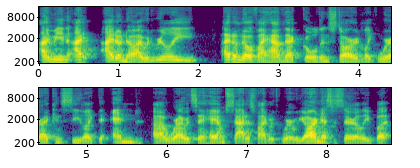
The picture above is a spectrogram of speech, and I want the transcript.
I mean, I I don't know. I would really I don't know if I have that golden star, like where I can see like the end, uh, where I would say, "Hey, I'm satisfied with where we are," necessarily. But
